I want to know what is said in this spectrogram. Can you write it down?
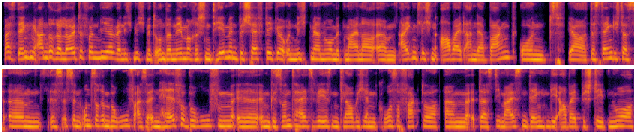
Was denken andere Leute von mir, wenn ich mich mit unternehmerischen Themen beschäftige und nicht mehr nur mit meiner ähm, eigentlichen Arbeit an der Bank? Und ja, das denke ich, dass ähm, das ist in unserem Beruf, also in Helferberufen äh, im Gesundheitswesen, glaube ich, ein großer Faktor, ähm, dass die meisten denken, die Arbeit besteht nur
